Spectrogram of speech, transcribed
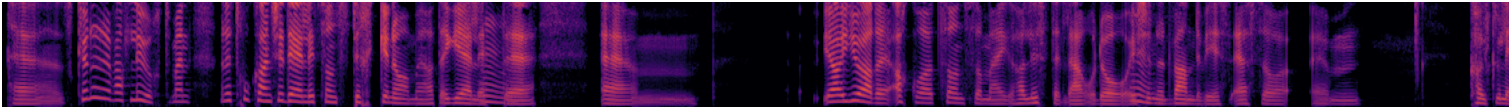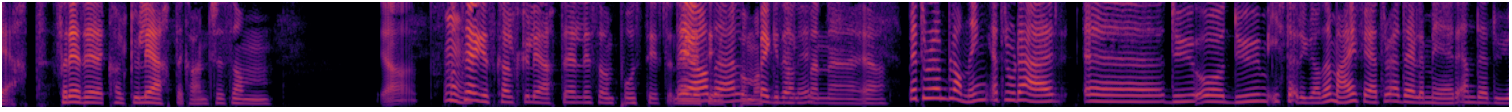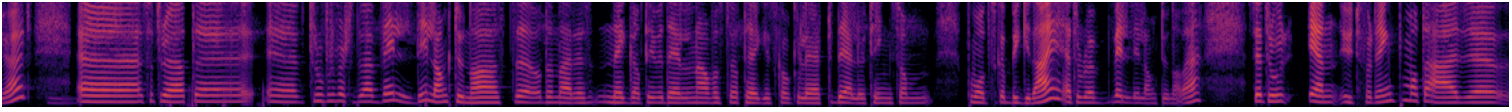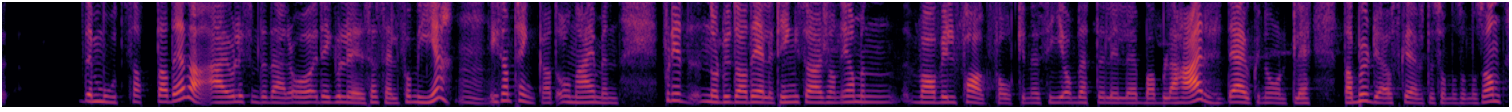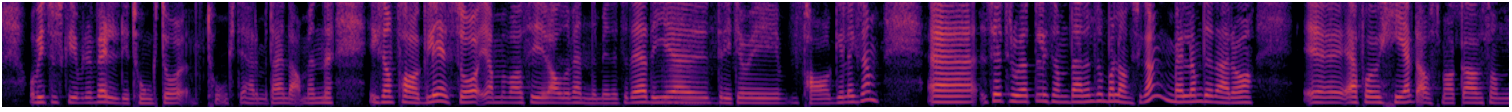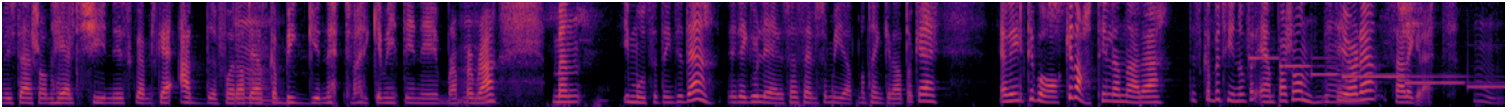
eh, så kunne det vært lurt. Men, men, jeg tror kanskje det er litt sånn styrke nå med at jeg er litt mm. eh, um, ja, gjør det akkurat sånn som jeg har lyst til der og da, og ikke mm. nødvendigvis er så um, kalkulert. For det er det kalkulerte kanskje som ja, strategisk kalkulert. Det er litt sånn positivt og negativt, ja, på en måte. Begge deler. Men, uh, ja. Men jeg tror det er en blanding. Jeg tror det er uh, du og du i større grad enn meg, for jeg tror jeg deler mer enn det du gjør. Mm. Uh, så tror jeg at Jeg tror for det første du er veldig langt unna den der negative delen av å strategisk kalkulert dele ut ting som på en måte skal bygge deg. Jeg tror du er veldig langt unna det. Så jeg tror en utfordring på en måte er det motsatte av det, da, er jo liksom det der å regulere seg selv for mye. Mm. Ikke sant? Tenke at å nei, men Fordi når du da deler ting, så er det sånn Ja, men hva vil fagfolkene si om dette lille bablet her? Det er jo ikke noe ordentlig. Da burde jeg jo skrevet det sånn og sånn og sånn. Og hvis du skriver det veldig tungt og Tungt i hermetegn, da, men ikke sant, faglig, så Ja, men hva sier alle vennene mine til det? De eh, mm. driter jo i faget, liksom. Eh, så jeg tror at liksom det er en sånn balansegang mellom det der å jeg får jo helt avsmak av sånn hvis det er sånn helt kynisk Hvem skal jeg adde for at jeg skal mm. bygge nettverket mitt inn i bla, bla, bla. Mm. Men i motsetning til det, regulere seg selv så mye at man tenker at ok, jeg vil tilbake da til den derre Det skal bety noe for én person. Hvis det gjør det, så er det greit. Mm.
